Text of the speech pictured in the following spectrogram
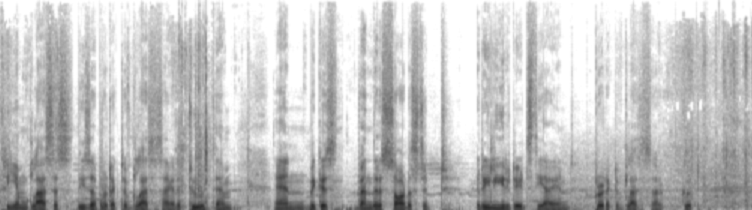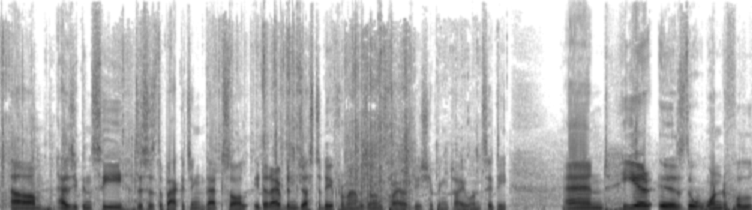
3M glasses. These are protective glasses. I added two of them. And because when there is sawdust it really irritates the eye and protective glasses are good um, as you can see this is the packaging that's all. It arrived in just a day from Amazon priority shipping Taiwan City. And here is the wonderful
